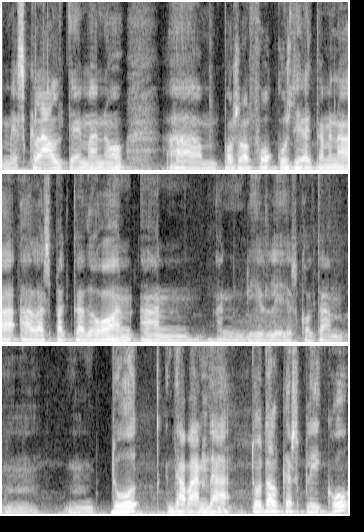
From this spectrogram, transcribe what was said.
més clar el tema, no? Um, posa el focus directament a, a l'espectador en, en, en dir-li, escolta, mm, mm, tu davant de tot el que explico,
